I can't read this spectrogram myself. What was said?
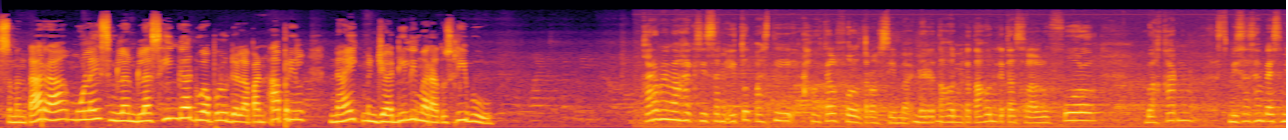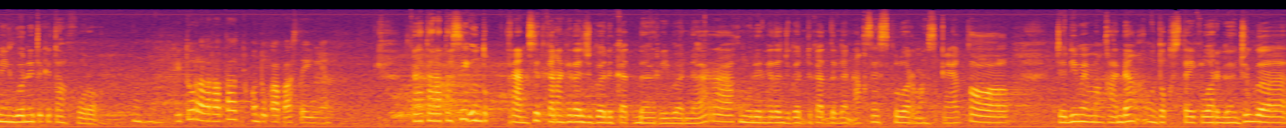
Sementara mulai 19 hingga 28 April naik menjadi Rp500.000. Karena memang high season itu pasti hotel full terus sih Mbak. Dari tahun ke tahun kita selalu full bahkan bisa sampai semingguan itu kita full. Mm-hmm. Itu rata-rata untuk apa stay-nya? Rata-rata sih untuk transit karena kita juga dekat dari bandara, kemudian kita juga dekat dengan akses keluar masuknya tol. Jadi memang kadang untuk stay keluarga juga.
